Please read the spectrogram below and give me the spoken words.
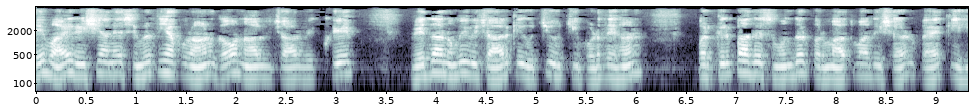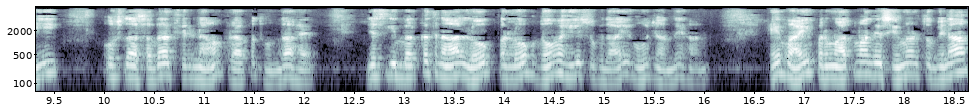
हे ਭਾਈ ਰਿਸ਼ੀਆਂ ਨੇ ਸਿਮਰਤੀਆਂ ਪੁਰਾਣ ਗਉ ਨਾਲ ਵਿਚਾਰ ਵੇਖੇ। ਵੇਦਾਂ ਨੂੰ ਵੀ ਵਿਚਾਰ ਕੇ ਉੱਚੀ ਉੱਚੀ ਪੜ੍ਹਦੇ ਹਨ। ਪਰ ਕਿਰਪਾ ਦੇ ਸਮੁੰਦਰ ਪਰਮਾਤਮਾ ਦੀ ਸ਼ਰਨ ਪੈ ਕੇ ਹੀ ਉਸ ਦਾ ਸਦਾ ਫਿਰ ਨਾਮ ਪ੍ਰਾਪਤ ਹੁੰਦਾ ਹੈ। ਜਿਸ ਦੀ ਬਰਕਤ ਨਾਲ ਲੋਕ ਪਰਲੋਕ ਦੋਵੇਂ ਹੀ ਸੁਖਦਾਈ ਹੋ ਜਾਂਦੇ ਹਨ। हे ਭਾਈ, ਪਰਮਾਤਮਾ ਦੇ ਸਿਮਰਨ ਤੋਂ ਬਿਨਾ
